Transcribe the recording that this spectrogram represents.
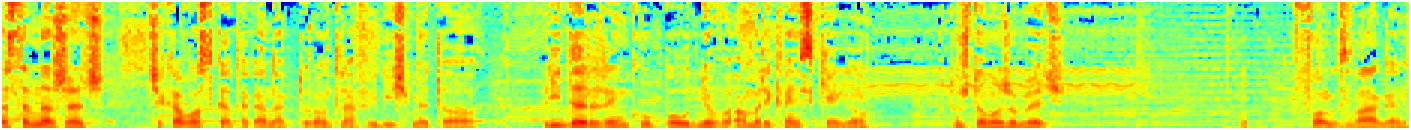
Następna rzecz, ciekawostka taka, na którą trafiliśmy, to lider rynku południowoamerykańskiego. Któż to może być? Volkswagen.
